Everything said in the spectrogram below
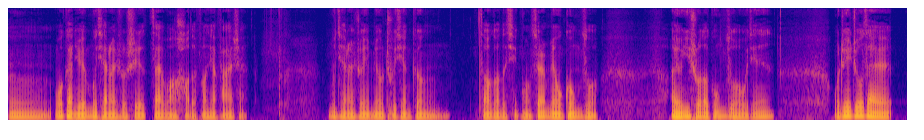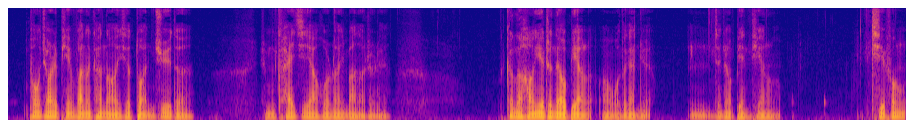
嗯，我感觉目前来说是在往好的方向发展。目前来说也没有出现更糟糕的情况，虽然没有工作。哎呦，一说到工作，我今天我这一周在朋友圈里频繁的看到一些短剧的什么开机啊，或者乱七八糟之类的，可能行业真的要变了啊！我的感觉，嗯，真的要变天了，起风了。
